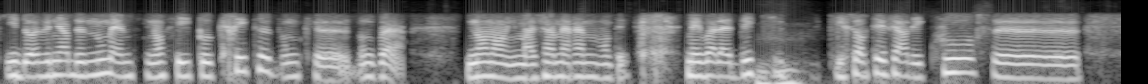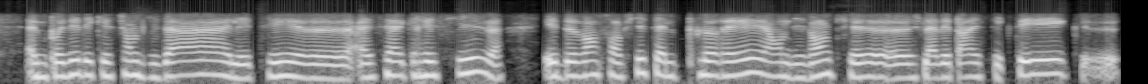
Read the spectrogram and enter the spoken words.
qui doit venir de nous-mêmes. Sinon, c'est hypocrite. Donc, euh, donc voilà. Non, non, il m'a jamais rien demandé. Mais voilà, dès qu'il Mhm. qu'il sortait faire des courses, euh, elle me posait des questions bizarres. Elle était euh, assez agressive. Et devant son fils, elle pleurait en disant que euh, je l'avais pas respecté, que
